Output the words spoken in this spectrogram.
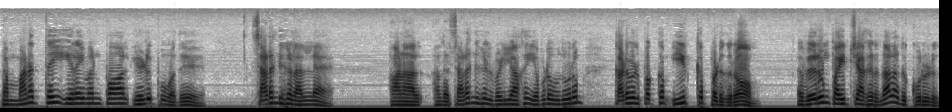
நம் மனத்தை இறைவன் பால் எழுப்புவது. சடங்குகள் அல்ல. ஆனால் அந்த சடங்குகள் வழியாக எவ்வளவு தூரம் கடவுள் பக்கம் ஈர்க்கப்படுகிறோம். வெறும் பயிற்சியாக இருந்தால் அது குருடு.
